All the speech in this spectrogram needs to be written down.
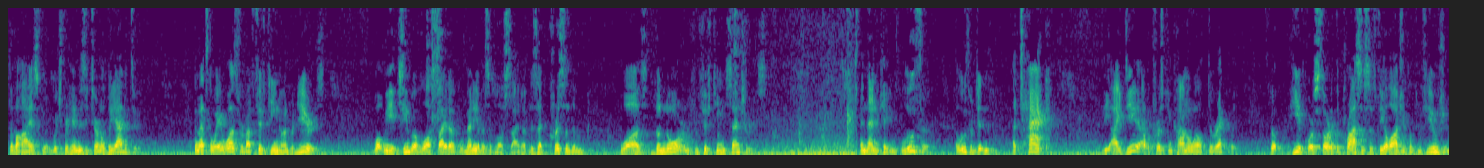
to the highest good, which for him is eternal beatitude. And that's the way it was for about 1,500 years. What we seem to have lost sight of, what many of us have lost sight of, is that Christendom was the norm for 15 centuries. And then came Luther. Now, Luther didn't attack the idea of a Christian commonwealth directly, but he, of course, started the process of theological confusion,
